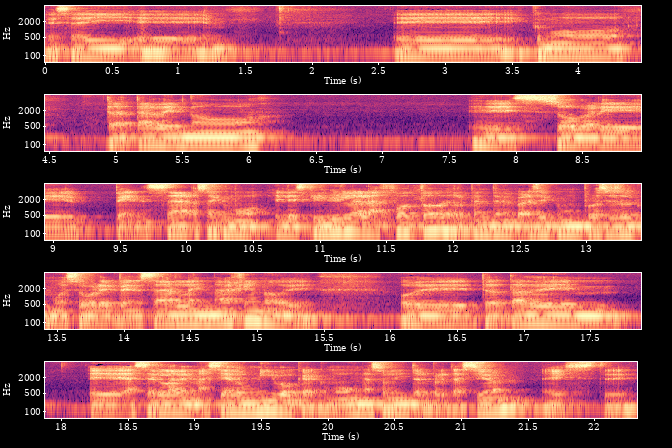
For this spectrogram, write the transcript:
Es ahí eh, eh, como tratar de no eh, sobrepensar, o sea, como el escribirle a la foto, de repente me parece como un proceso como de sobrepensar la imagen o de, o de tratar de eh, hacerla demasiado unívoca, como una sola interpretación. Este,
